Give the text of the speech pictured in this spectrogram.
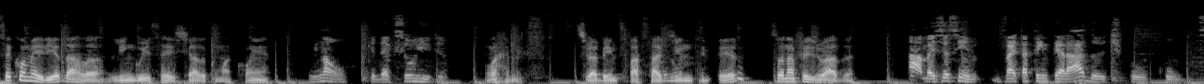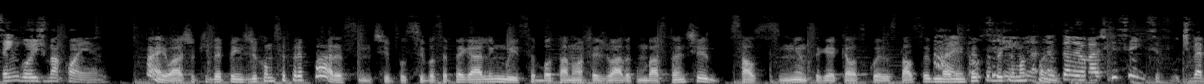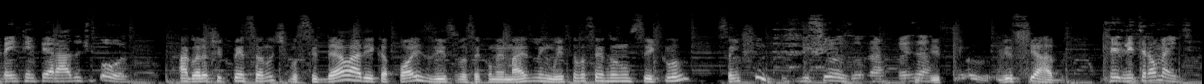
Você comeria, Darlan, linguiça recheada com maconha? Não, que deve ser horrível. Ué, mas se estiver bem disfarçadinho no tempero? Só na feijoada? Ah, mas assim, vai estar tá temperado, tipo, com sem gosto de maconha. Ah, eu acho que depende de como você prepara, assim. Tipo, se você pegar a linguiça, botar numa feijoada com bastante salsinha, não sei o que, aquelas coisas e tal, você não ah, vai nem então perceber sim. que é maconha. Então eu acho que sim, se tiver bem temperado, de boa. Agora eu fico pensando, tipo, se der larica após isso, você comer mais linguiça, você entra num ciclo sem fim. Vicioso, né? Pois é. Vicioso, viciado. Literalmente.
